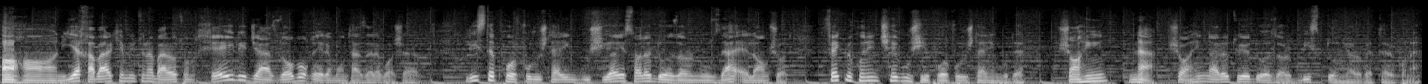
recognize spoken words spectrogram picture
آهان یه خبر که می‌تونه براتون خیلی جذاب و غیر منتظره باشه. لیست پرفروشترین گوشی های سال 2019 اعلام شد. فکر می‌کنین چه گوشی پرفروشترین بوده؟ شاهین؟ نه شاهین قرار توی 2020 دنیا رو بهتر کنه.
